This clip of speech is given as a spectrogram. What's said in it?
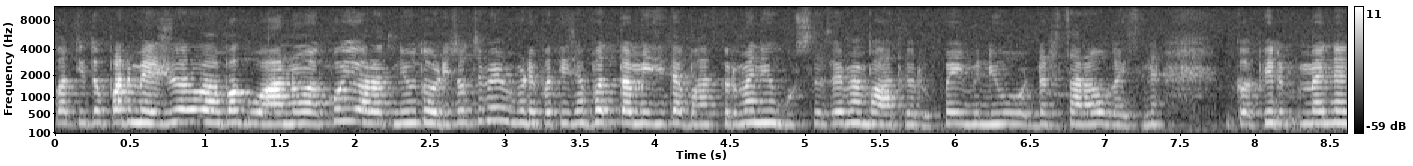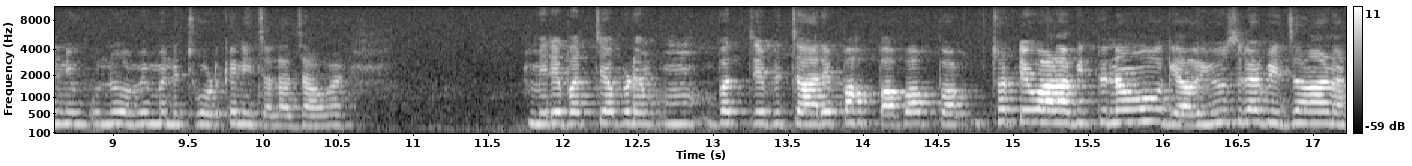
पति तो परमेश्वर हुआ, भगवान हुआ, कोई औरत नहीं हो थोड़ी। सोचे मैं अपने पति से बदतमीजी से बात करूँ, मैं नहीं गुस्से से मैं बात करूँ। भाई मैं न्यू डर सारा होगा इसने। फिर मैंने न्यू अभी मैंने छोड़ के नहीं चला, जाओ है। मेरे बच्चे अपने बच्चे बेचारे, पापा पापा, छोटे वाला भी इतना हो गया उसने भी जान।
